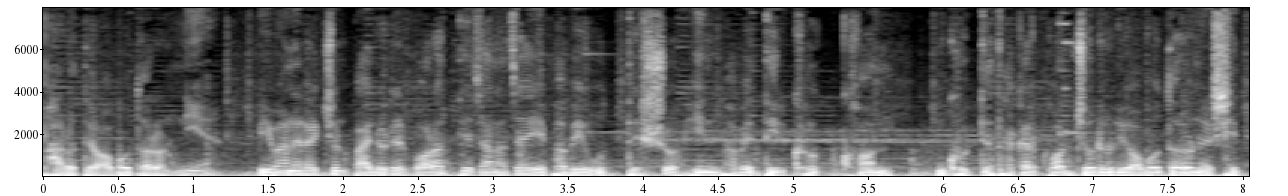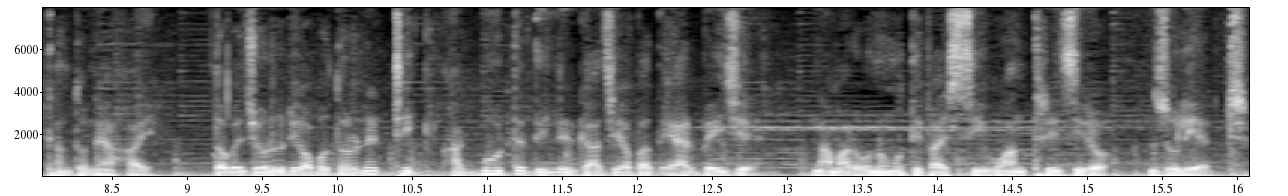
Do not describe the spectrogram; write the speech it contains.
ভারতে অবতরণ নিয়ে। বিমানের একজন পাইলটের বরাত দিয়ে জানা যায় এভাবে উদ্দেশ্যহীনভাবে দীর্ঘক্ষণ ঘুরতে থাকার পর জরুরি অবতরণের সিদ্ধান্ত নেওয়া হয়। তবে জরুরি অবতরণের ঠিক আগ মুহূর্তে দিল্লির গাজিয়াবাদ এয়ারবেইজে নামার অনুমতি পায় C one three zero Juliet.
